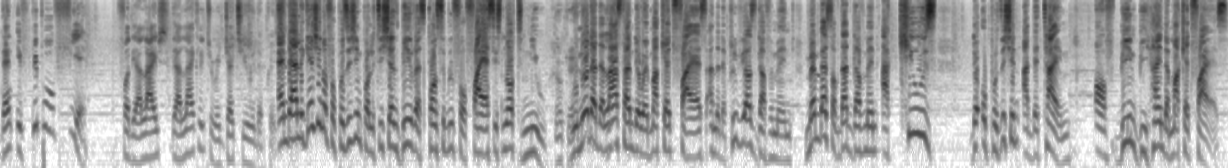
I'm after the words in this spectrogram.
Then, if people fear for their lives, they are likely to reject you in the case. And the allegation of opposition politicians being responsible for fires is not new. Okay. We know that the last time there were market fires under the previous government, members of that government accused the opposition at the time of being behind the market fires.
